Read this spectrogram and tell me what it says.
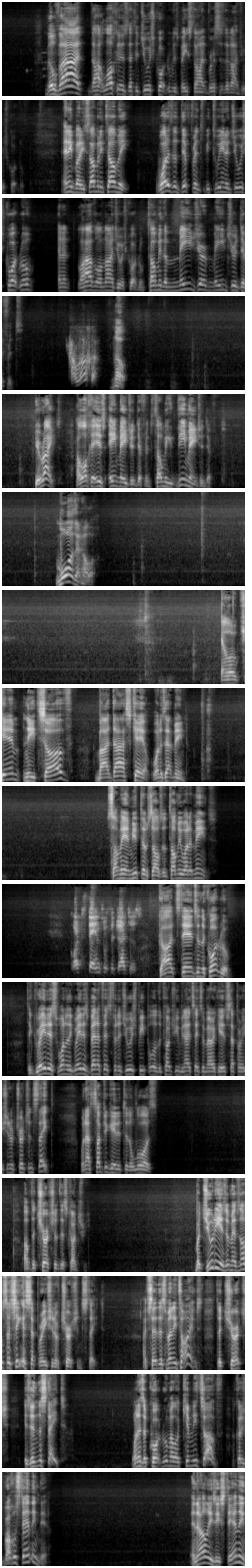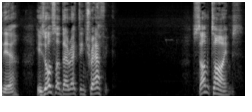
Milvad, the halacha is that the Jewish courtroom is based on versus the non-Jewish courtroom. Anybody, somebody tell me, what is the difference between a Jewish courtroom and a non-Jewish courtroom? Tell me the major, major difference. halacha. No. You're right. Halacha is a major difference. Tell me the major difference. More than halacha. Elokim nitzav badas kale. What does that mean? Somebody unmute themselves and tell me what it means. God stands with the judges. God stands in the courtroom. The greatest, one of the greatest benefits for the Jewish people of the country of the United States of America is separation of church and state. We're not subjugated to the laws of the church of this country. But Judaism has no such thing as separation of church and state. I've said this many times. The church is in the state. When is a courtroom? Elokim Nitzav. HaKadosh Baruch Hu standing there. And not only is he standing there, he's also directing traffic. Sometimes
